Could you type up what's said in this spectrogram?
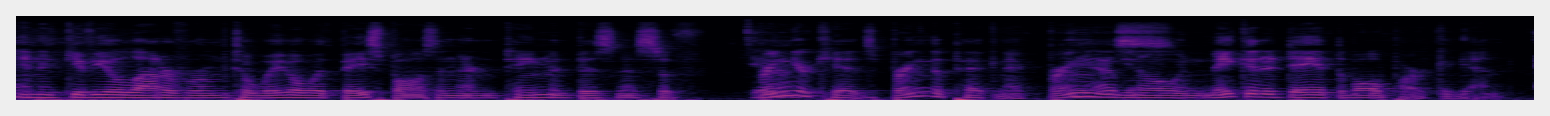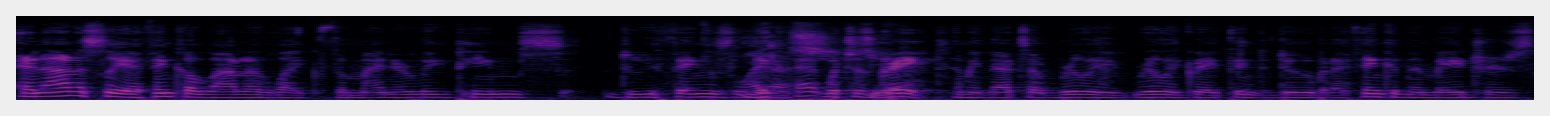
And it'd give you a lot of room to wiggle with baseballs as an entertainment business of bring Yeah. your kids, bring the picnic, bring, Yes. you know, and make it a day at the ballpark again. And honestly, I think a lot of like the minor league teams do things like Yes, that, which is yeah. great. I mean, that's a really, really great thing to do. But I think in the majors,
